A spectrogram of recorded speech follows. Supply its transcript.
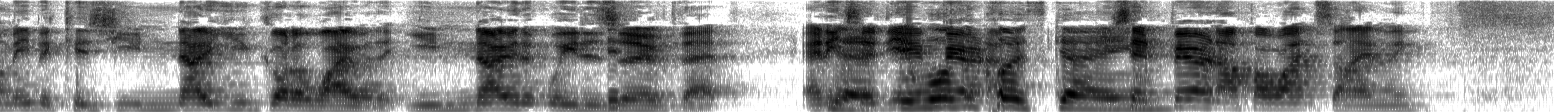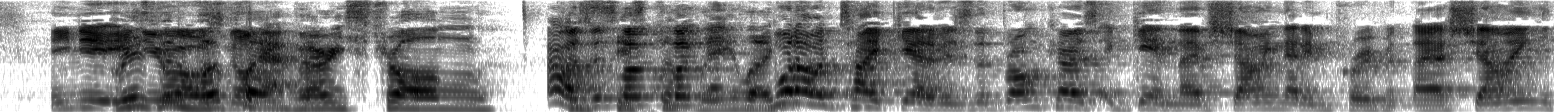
on me because you know you got away with it. You know that we deserved that. And he Yeah, said, it Yeah, was fair a enough. close game. He said, Fair enough, I won't say anything. He knew, he knew I were was not playing happy. very strong Oh, it- look, look, like what I would take out of it is the Broncos again. They're showing that improvement. They are showing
